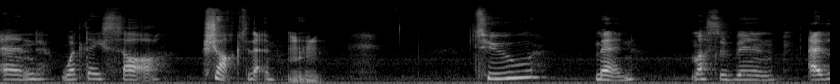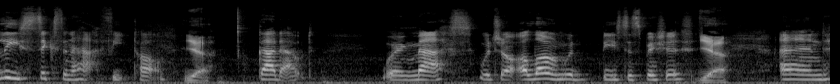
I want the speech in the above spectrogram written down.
And what they saw shocked them. hmm Two men must have been at least six and a half feet tall. Yeah, Got out wearing masks, which alone would be suspicious. yeah. And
